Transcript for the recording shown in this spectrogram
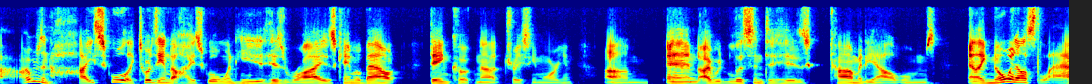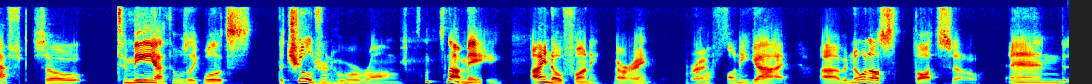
uh, I was in high school, like towards the end of high school when he his rise came about. Dane Cook, not Tracy Morgan. Um, and I would listen to his comedy albums, and like no one else laughed. So to me, I thought it was like, well, it's the children who are wrong. It's not me. I know funny. All right. I'm a funny guy. Uh, but no one else thought so. And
